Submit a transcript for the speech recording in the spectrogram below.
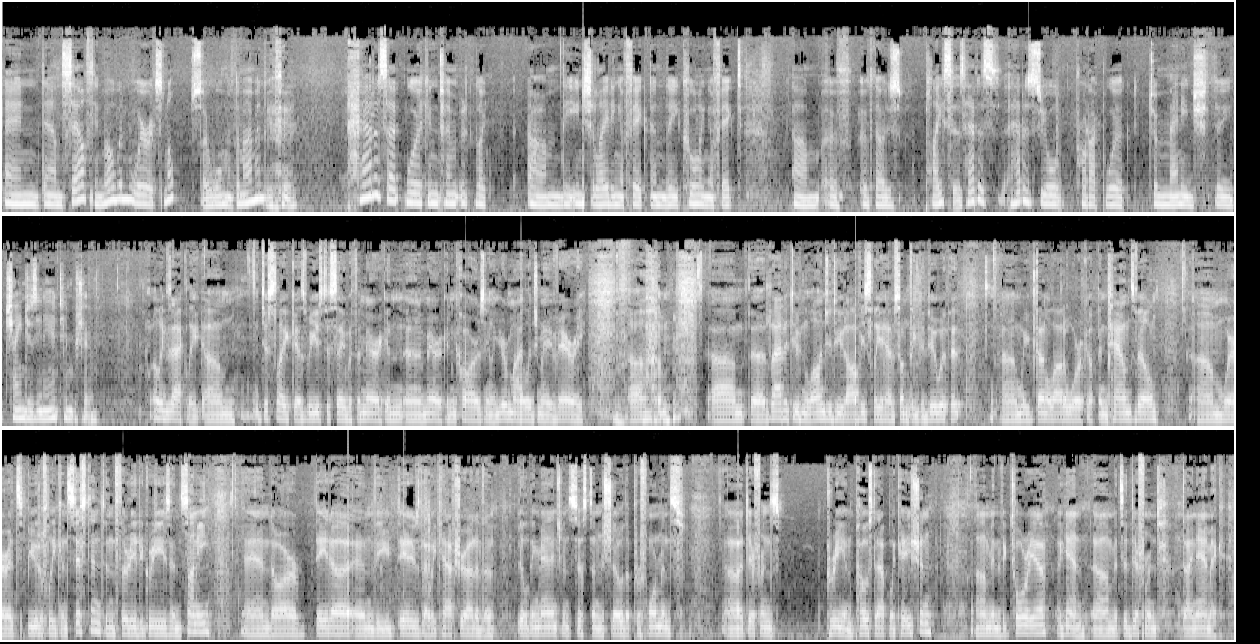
and down south in Melbourne where it's not so warm at the moment. How does that work in terms like um, the insulating effect and the cooling effect um, of of those places? How does how does your product work to manage the changes in air temperature? Well, exactly. Um, just like as we used to say with American uh, American cars, you know, your mileage may vary. Um, um, the latitude and longitude obviously have something to do with it. Um, we've done a lot of work up in Townsville, um, where it's beautifully consistent and 30 degrees and sunny, and our data and the data that we capture out of the building management system show the performance uh, difference pre and post application. Um, in Victoria, again, um, it's a different dynamic.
